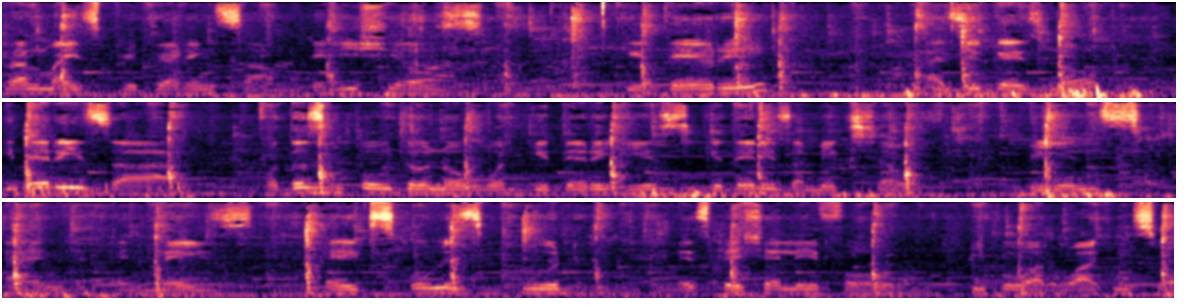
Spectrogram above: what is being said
Grandma is preparing some delicious githeri, as you guys know. Githeri is, uh, for those people who don't know what githeri is, githeri is a mixture of beans and, and maize. And it's always good, especially for people who are working so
